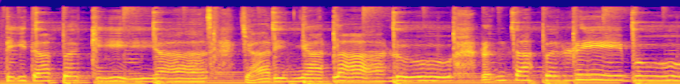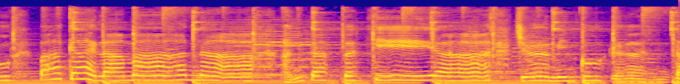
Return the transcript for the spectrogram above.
tidak berkias Jadinya lalu. Rentah beribu Pakailah mana. Hendak berhias Cerminku rentah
